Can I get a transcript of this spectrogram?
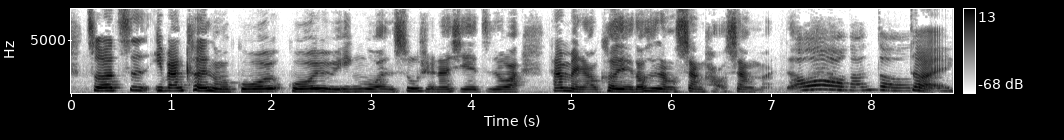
除了是一般课什么国国语、英文、数学那些之外，他美劳课也都是那种上好上满的。哦，好难得。对，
